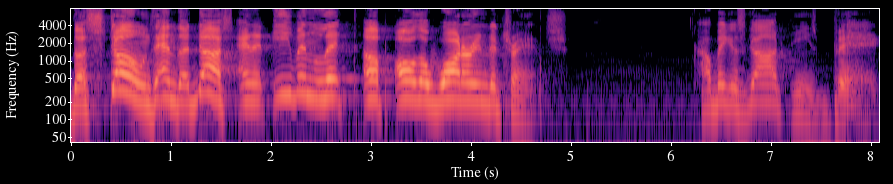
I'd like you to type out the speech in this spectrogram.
the stones, and the dust, and it even licked up all the water in the trench. How big is God? He's big.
